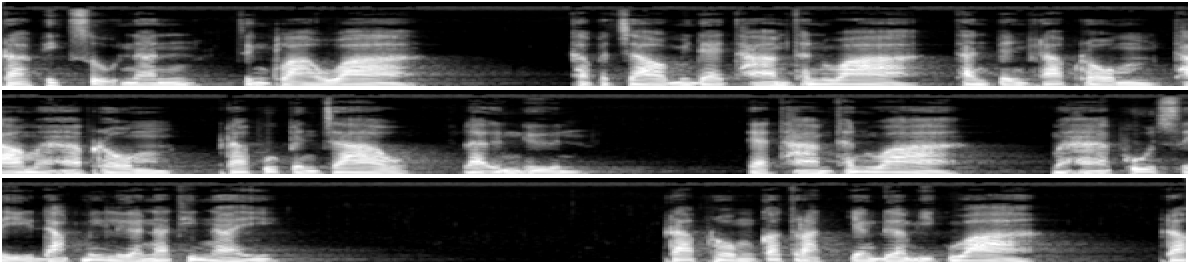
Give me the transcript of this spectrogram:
พระภิกษุนั้นจึงกล่าวว่า ข้าพเจ้าม่ได้ถามท่านว่า ท่านเป็นพระพรหมเท้ามหาพรหมพระผู้เป็นเจ้าและอื่นๆ แต่ถามท่านว่า มหาพูดสี่ดับไม่เหลือณที่ไหน พระพรหมก็ตรัสอย่างเดิมอีกว่า พระ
